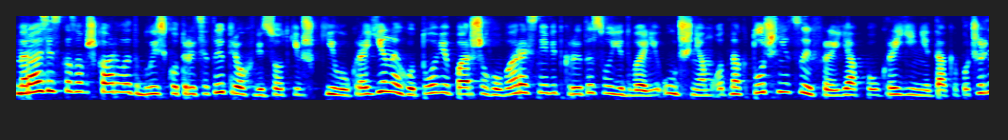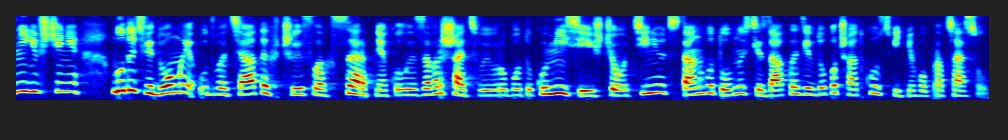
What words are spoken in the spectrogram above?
Наразі, сказав Шкарлет, близько 33% шкіл України готові 1 вересня відкрити свої двері учням. Однак точні цифри, як по Україні, так і по Чернігівщині, будуть відомі у 20-х числах серпня, коли завершать свою роботу комісії, що оцінюють стан готовності закладів до початку освітнього процесу.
